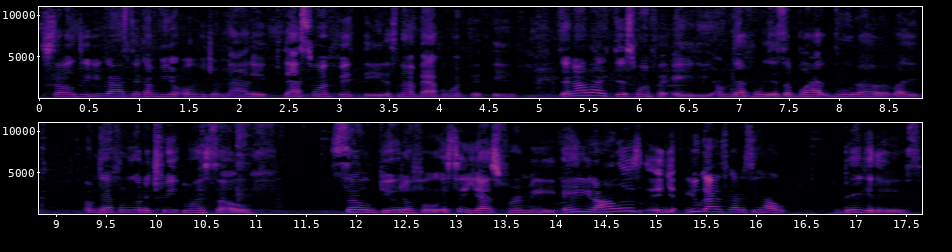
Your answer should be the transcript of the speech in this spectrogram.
so, do you guys think I'm being over dramatic? That's 150. That's not bad for 150. Then I like this one for 80. I'm definitely, it's a black Buddha. Like, I'm definitely gonna treat myself. So beautiful. It's a yes for me. $80? You guys gotta see how big it is.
